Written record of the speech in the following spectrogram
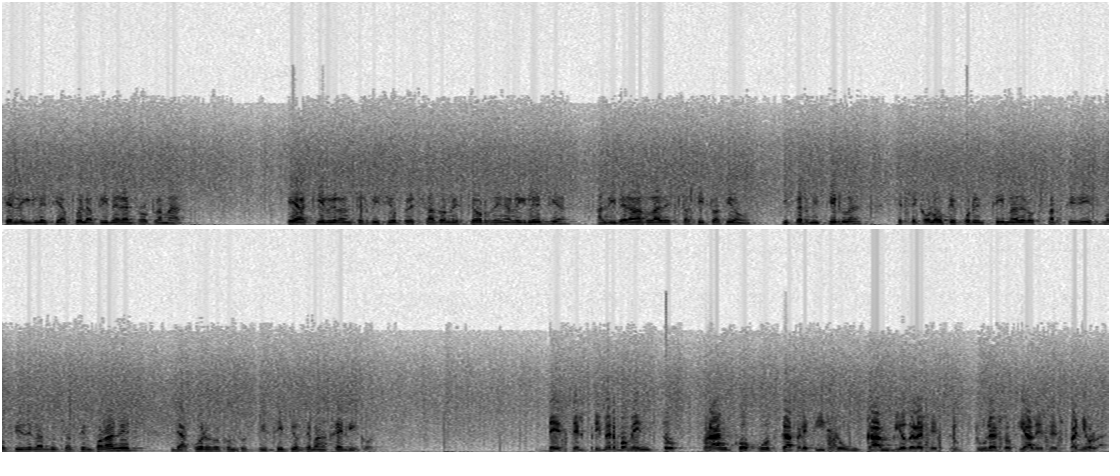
que la Iglesia fue la primera en proclamar. He aquí el gran servicio prestado en este orden a la Iglesia, a liberarla de esta situación y permitirla que se coloque por encima de los partidismos y de las luchas temporales de acuerdo con sus principios evangélicos. Desde el primer momento, Franco juzga preciso un cambio de las estructuras sociales españolas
